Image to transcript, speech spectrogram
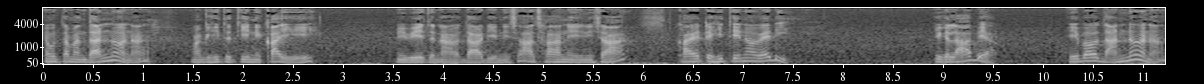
නමුත් Taman දන්නවනම් මගේ හිත තියෙන කයේ මේ වේදනාව දාඩිය නිසා අසහනය නිසා කයට හිතෙනවා වැඩි. ඒක ලාභයක්. ඒ බව දන්නවනම්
